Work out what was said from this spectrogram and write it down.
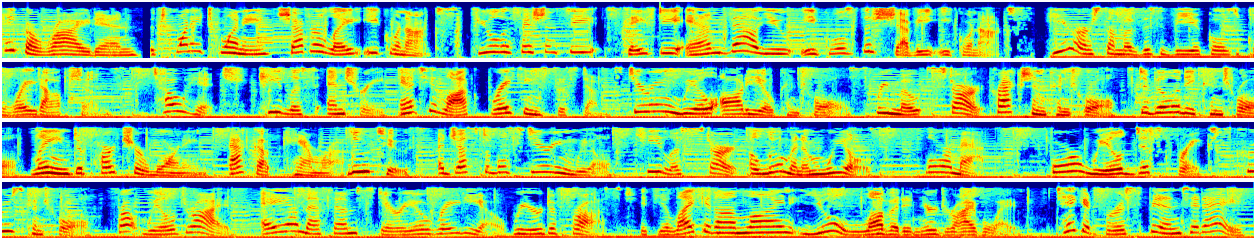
Take a ride in the 2020 Chevrolet Equinox. Fuel efficiency, safety, and value equals the Chevy Equinox. Here are some of this vehicle's great options. Tow hitch, keyless entry, anti-lock braking system, steering wheel audio controls, remote start, traction control, stability control, lane departure warning, backup camera, Bluetooth, adjustable steering wheel, keyless start, aluminum wheels, floor mats, four-wheel disc brakes, cruise control, front-wheel drive, AM-FM stereo radio, rear defrost. If you like it online, you'll love it in your driveway. Take it for a spin today.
